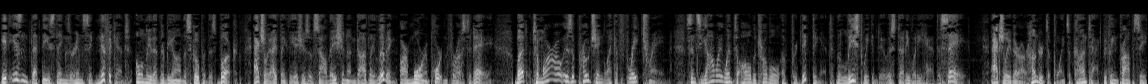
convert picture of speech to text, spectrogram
It isn't that these things are insignificant, only that they're beyond the scope of this book. Actually, I think the issues of salvation and godly living are more important for us today. But tomorrow is approaching like a freight train. Since Yahweh went to all the trouble of predicting it, the least we can do is study what he had to say. Actually, there are hundreds of points of contact between prophecy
